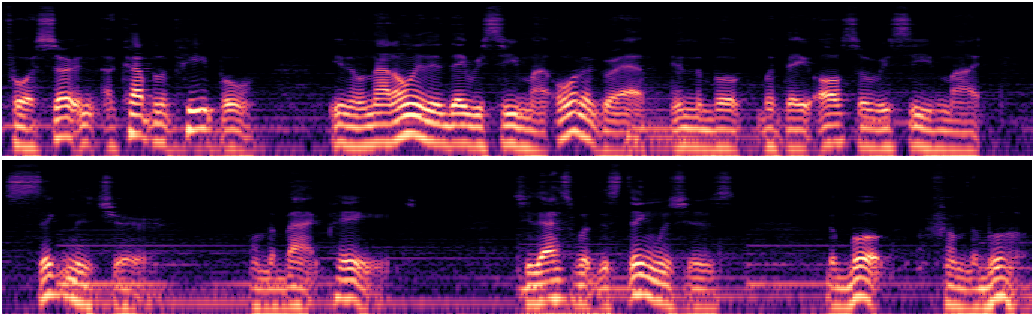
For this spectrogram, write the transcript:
for a certain a couple of people, you know, not only did they receive my autograph in the book, but they also received my signature on the back page. See, that's what distinguishes the book from the book.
